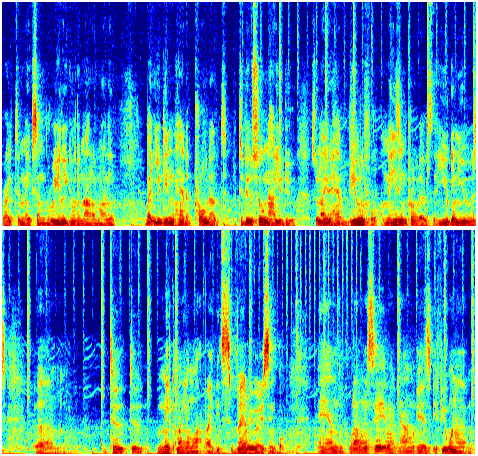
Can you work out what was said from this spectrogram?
right to make some really good amount of money but you didn't have a product to do so now you do. So now you have beautiful amazing products that you can use um, to to make money online right? It's very very simple and what I want to say right now is if you want to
